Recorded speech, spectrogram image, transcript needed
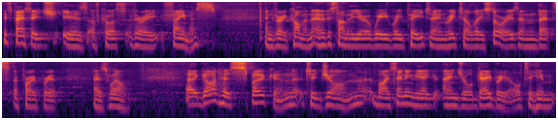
This passage is, of course, very famous and very common. And at this time of the year, we repeat and retell these stories, and that's appropriate as well. Uh, God has spoken to John by sending the angel Gabriel to him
